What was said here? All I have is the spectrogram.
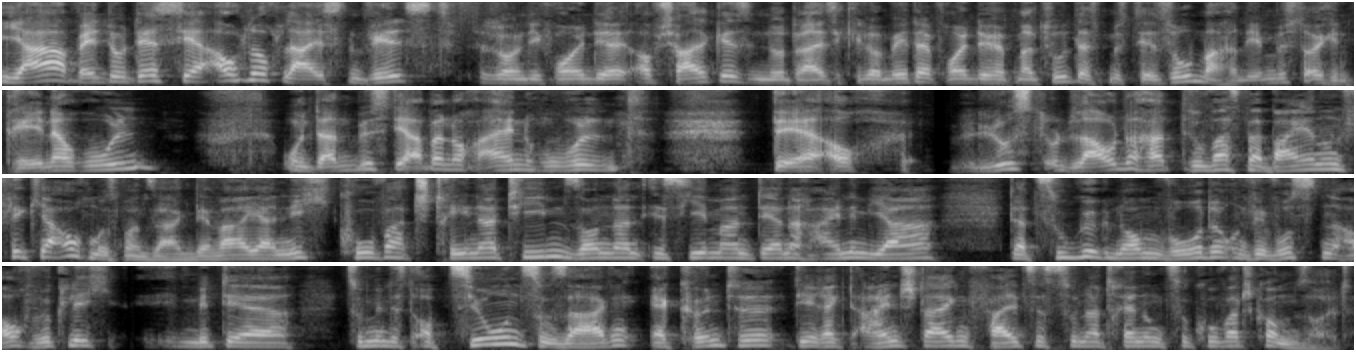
Ja, wenn du das ja auch noch leisten willst, sollen die Freunde auf Schalke, sind nur 30 Kilometer, Freunde, hört mal zu, das müsst ihr so machen. Ihr müsst euch einen Trainer holen und dann müsst ihr aber noch einen holen, der auch Lust und Laune hat. So was bei Bayern und Flick ja auch, muss man sagen. Der war ja nicht Kovac-Trainerteam, sondern ist jemand, der nach einem Jahr dazugenommen wurde. Und wir wussten auch wirklich mit der zumindest Option zu sagen, er könnte direkt einsteigen, falls es zu einer Trennung zu Kovac kommen sollte.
